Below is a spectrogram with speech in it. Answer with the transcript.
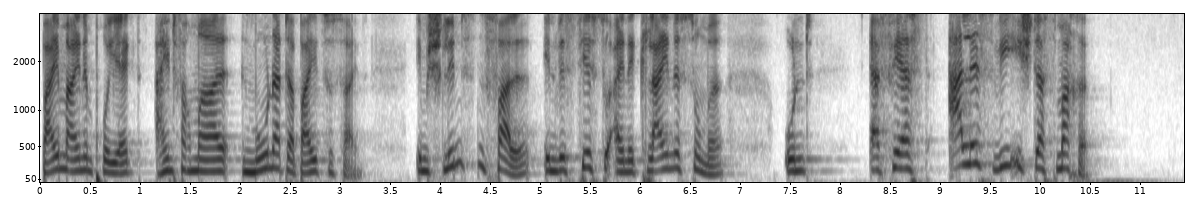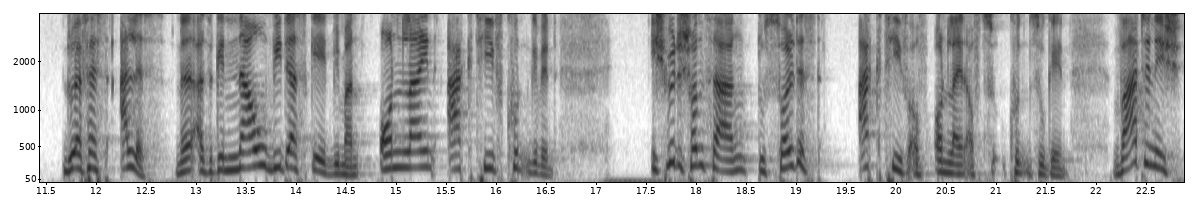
bei meinem Projekt einfach mal einen Monat dabei zu sein. Im schlimmsten Fall investierst du eine kleine Summe und erfährst alles, wie ich das mache. Du erfährst alles, ne? also genau wie das geht, wie man online aktiv Kunden gewinnt. Ich würde schon sagen, du solltest aktiv auf online auf Kunden zugehen. Warte nicht,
